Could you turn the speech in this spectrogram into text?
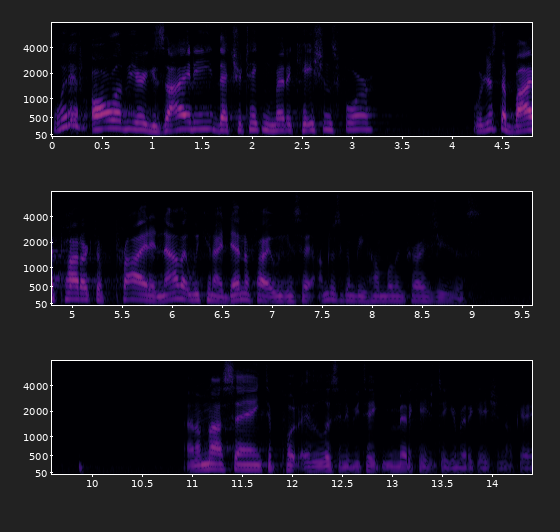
What if all of your anxiety that you're taking medications for were just a byproduct of pride, and now that we can identify it, we can say, I'm just going to be humble in Christ Jesus. And I'm not saying to put, listen, if you take medication, take your medication, okay?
